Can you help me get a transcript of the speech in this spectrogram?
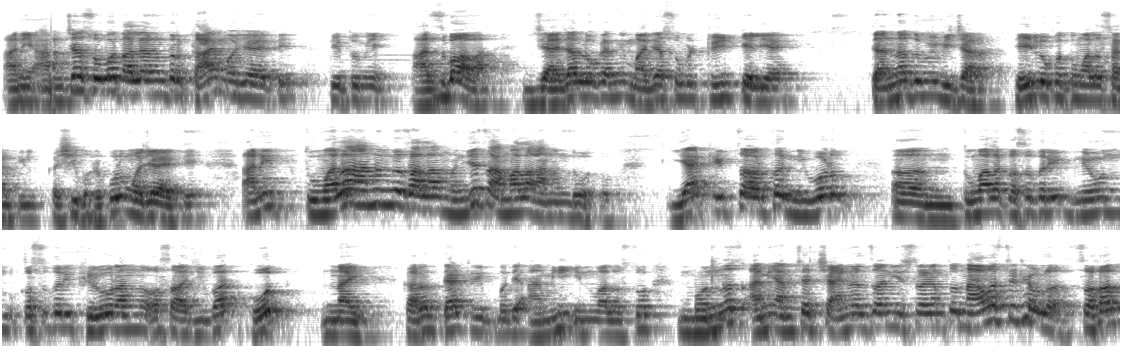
आणि आमच्यासोबत आल्यानंतर काय मजा येते ती तुम्ही आजबावा. ज्या ज्या लोकांनी माझ्यासोबत ट्रीट केली आहे त्यांना तुम्ही विचारा. तेही लोक तुम्हाला सांगतील कशी भरपूर मजा येते. आणि तुम्हाला आनंद झाला म्हणजेच आम्हाला आनंद होतो. या ट्रिपचा अर्थ निवड तुम्हाला कसं तरी नेऊन कसं तरी फिरवून आणणं असं अजिबात होत नाही. कारण त्या ट्रिपमध्ये आम्ही इन्व्हॉल्व असतो. म्हणूनच आम्ही आमच्या चॅनलचं आणि इंस्टाग्रामचं नावच ते ठेवलं. सहल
